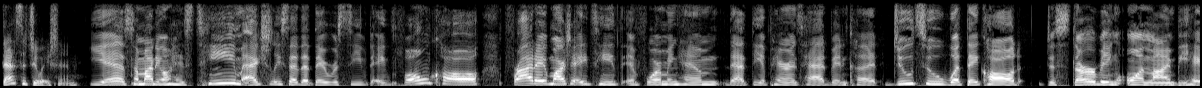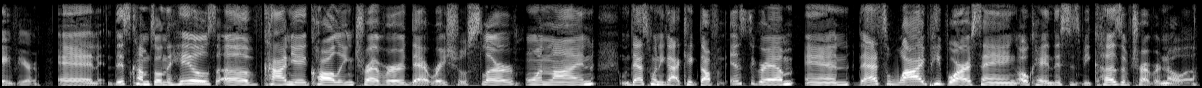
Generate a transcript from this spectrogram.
that situation. Yeah, somebody on his team actually said that they received a phone call Friday, March 18th, informing him that the appearance had been cut due to what they called disturbing online behavior. And this comes on the heels of Kanye calling Trevor that racial slur online. That's when he got kicked off of Instagram. And that's why people are saying, okay, this is because of Trevor Noah.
